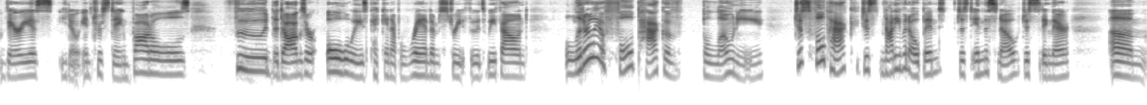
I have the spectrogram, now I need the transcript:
various, you know, interesting bottles, food. The dogs are always picking up random street foods. We found literally a full pack of bologna, just full pack, just not even opened, just in the snow, just sitting there. Um,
